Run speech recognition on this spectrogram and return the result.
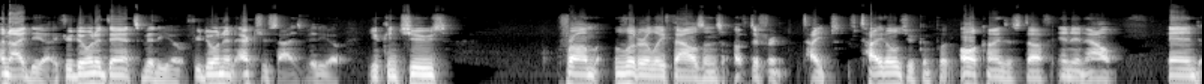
an idea. If you're doing a dance video, if you're doing an exercise video, you can choose from literally thousands of different types of titles. You can put all kinds of stuff in and out. And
